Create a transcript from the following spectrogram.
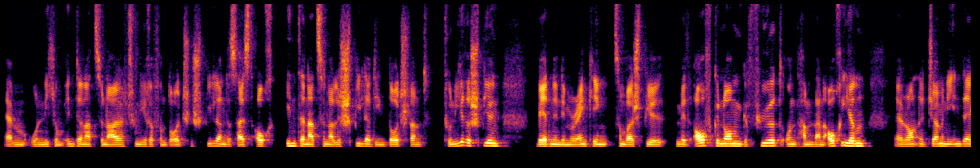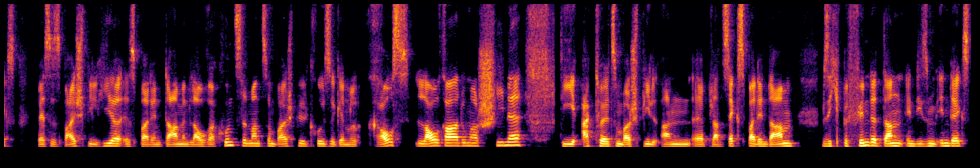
ähm, und nicht um internationale Turniere von deutschen Spielern. Das heißt, auch internationale Spieler, die in Deutschland Turniere spielen, werden in dem Ranking zum Beispiel mit aufgenommen, geführt und haben dann auch ihren äh, Roundnet Germany Index. Bestes Beispiel hier ist bei den Damen Laura Kunzelmann zum Beispiel. Grüße gehen raus, Laura, du Maschine, die aktuell zum Beispiel an äh, Platz 6 bei den Damen sich befindet, dann in diesem Index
